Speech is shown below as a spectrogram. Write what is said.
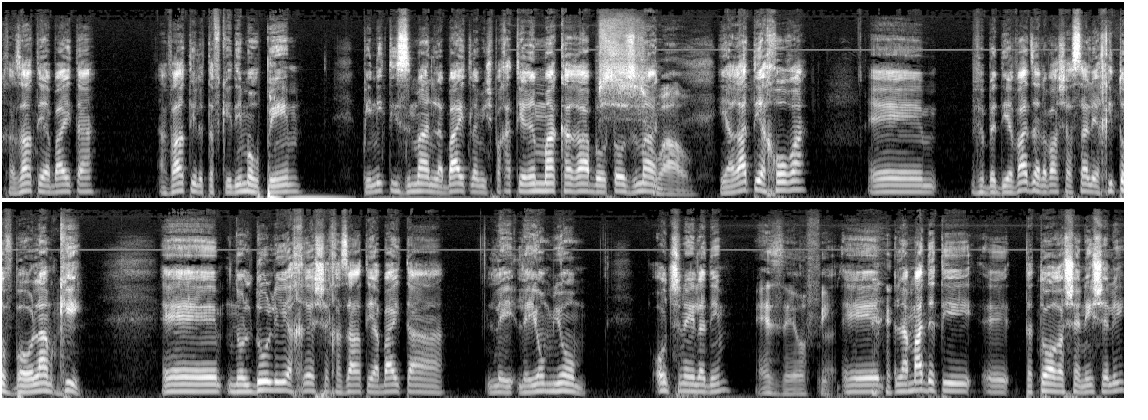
חזרתי הביתה, עברתי לתפקידים עורפיים, פיניתי זמן לבית, למשפחה, תראה מה קרה באותו זמן. וואו. ירדתי אחורה, אה, ובדיעבד זה הדבר שעשה לי הכי טוב בעולם, כי אה, נולדו לי אחרי שחזרתי הביתה ליום-יום עוד שני ילדים. איזה יופי. אה, למדתי את התואר השני שלי,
